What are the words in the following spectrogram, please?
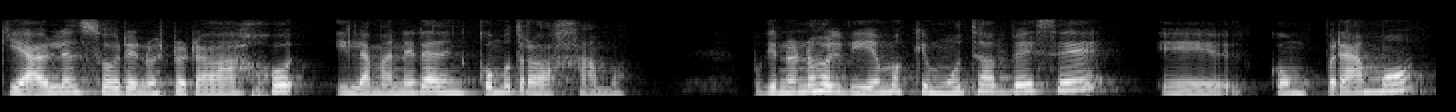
que hablen sobre nuestro trabajo y la manera en cómo trabajamos. Porque no nos olvidemos que muchas veces eh, compramos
